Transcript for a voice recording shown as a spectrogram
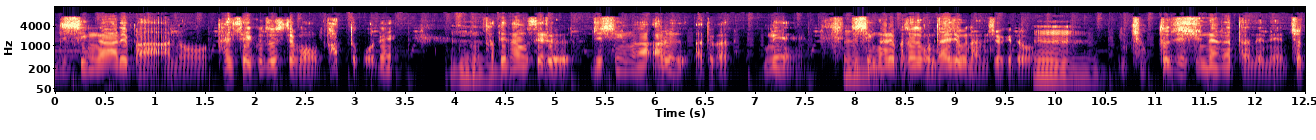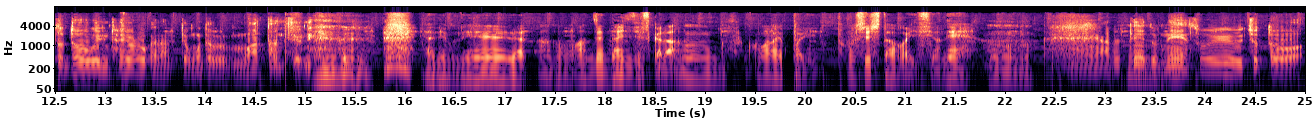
自信があれば、あの、体勢崩してもパッとこうね、立て直せる自信がある、あとかね、自信があればそういうとこも大丈夫なんでしょうけど、うん。ちょっと自信なかったんでね、ちょっと道具に頼ろうかなって思った部分もあったんですよね。いや、でもね、だあの、安全大事ですから、うん。そこはやっぱり投資した方がいいですよね。うん。ねある程度ね、そういうちょっと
